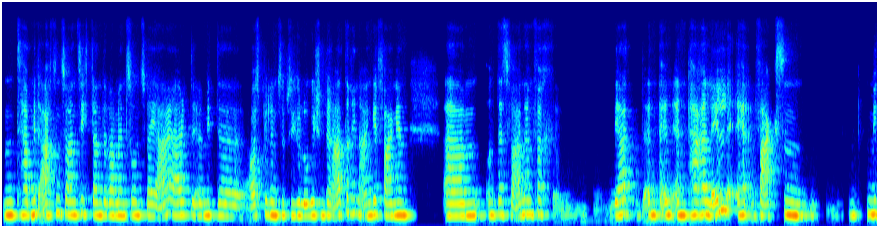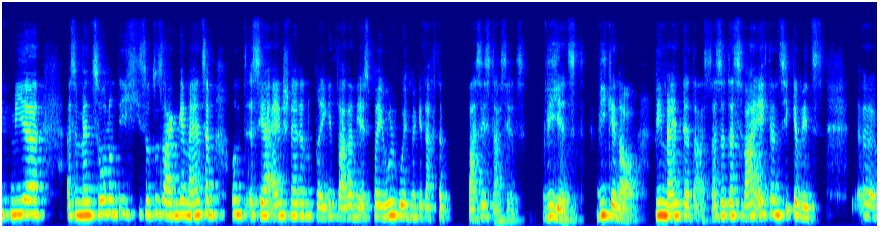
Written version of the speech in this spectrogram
Und habe mit 28 dann, da war mein Sohn zwei Jahre alt, äh, mit der Ausbildung zur psychologischen Beraterin angefangen. Ähm, und das waren einfach ja, ein, ein, ein Parallelwachsen mit mir, also mein Sohn und ich sozusagen gemeinsam und sehr einschneidend und prägend war dann Jesper Juhl, wo ich mir gedacht habe, was ist das jetzt? Wie jetzt? Wie genau? Wie meint er das? Also das war echt ein Sickerwitz, äh,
